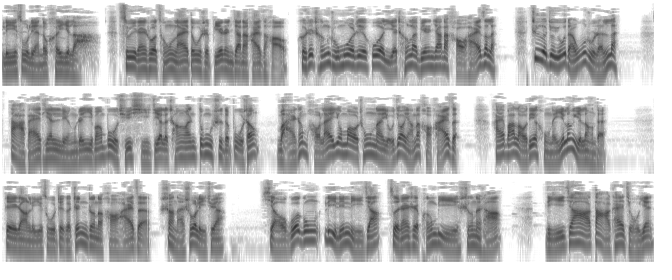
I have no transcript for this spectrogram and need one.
李素脸都黑了。虽然说从来都是别人家的孩子好，可是程楚墨这货也成了别人家的好孩子了，这就有点侮辱人了。大白天领着一帮部曲洗劫了长安东市的布商。晚上跑来又冒充那有教养的好孩子，还把老爹哄得一愣一愣的，这让李素这个真正的好孩子上哪说理去啊？小国公莅临李家，自然是蓬荜生的啥。李家大开酒宴，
